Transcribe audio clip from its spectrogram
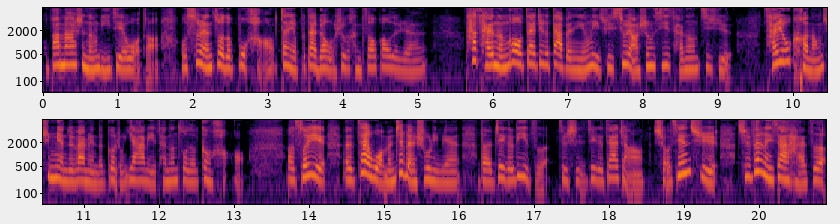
我爸妈是能理解我的。我虽然做的不好，但也不代表我是个很糟糕的人。他才能够在这个大本营里去休养生息，才能继续，才有可能去面对外面的各种压力，才能做得更好。呃，所以呃，在我们这本书里面的这个例子，就是这个家长首先去去问了一下孩子，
